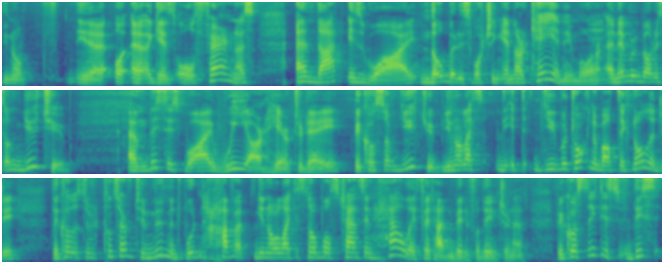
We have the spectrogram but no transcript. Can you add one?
you know, uh, against all fairness, and that is why nobody's watching NRK anymore, and everybody's on YouTube. And this is why we are here today because of YouTube. You know, like it, you were talking about technology. The conservative movement wouldn't have a, you know, like a snowball's chance in hell if it hadn't been for the internet. Because it is this,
